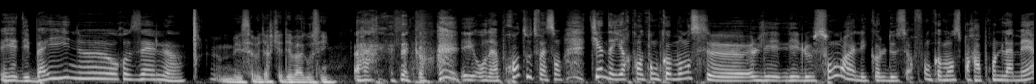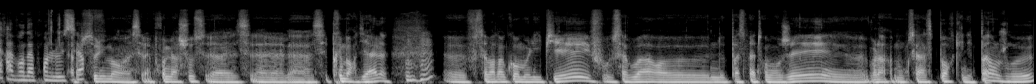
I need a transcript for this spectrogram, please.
Et il y a des baïnes au Rosel mais ça veut dire qu'il y a des vagues aussi. Ah, d'accord. Et on apprend de toute façon. Tiens, d'ailleurs, quand on commence les leçons à l'école de surf, on commence par apprendre la mer avant d'apprendre le surf? Absolument, c'est la première chose, euh, c'est primordial. Il mhm. euh, faut savoir dans quoi on met les pieds, il faut savoir euh, ne pas se mettre en danger. voilà, donc c'est un sport qui n'est pas dangereux,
